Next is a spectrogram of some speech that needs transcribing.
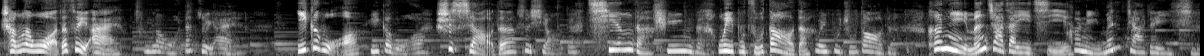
成了我的最爱。成了我的最爱，一个我，一个我。是小的，是小的，轻的，轻的，微不足道的，微不足道的，和你们加在一起，和你们加在一起，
